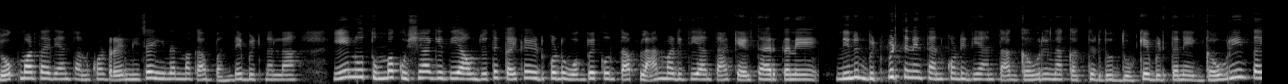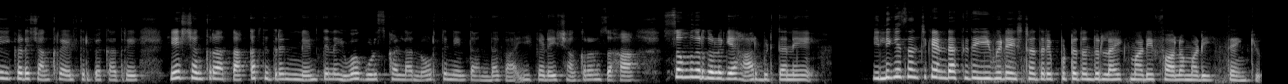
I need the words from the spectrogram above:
ಜೋಕ್ ಮಾಡ್ತಾ ಇದೆಯಾ ಅಂತ ಅಂದ್ಕೊಂಡ್ರೆ ನಿಜ ಈ ನನ್ನ ಮಗ ಬಂದೇ ಬಿಟ್ನಲ್ಲ, ಏನು ತುಂಬ ಖುಷಿಯಾಗಿದೆಯಾ ಅವನ ಜೊತೆ ಕೈ ಕೈ ಹಿಡ್ಕೊಂಡು ಹೋಗ್ಬೇಕು ಅಂತ ಪ್ಲ್ಯಾನ್ ಮಾಡಿದ್ಯಾ ಅಂತ ಕೇಳ್ತಾ ಇರ್ತಾನೆ. ನಿನ್ನನ್ನು ಬಿಟ್ಬಿಡ್ತೇನೆ ಅಂತ ಅಂದ್ಕೊಂಡಿದ್ಯಾ ಅಂತ ಗೌರಿನ ಕತ್ತಿಡ್ದು ದುಃಖೆ ಬಿಡ್ತಾನೆ. ಗೌರಿ ಅಂತ ಈ ಕಡೆ ಶಂಕರ ಹೇಳ್ತಿರ್ಬೇಕಾದ್ರೆ, ಏ ಶಂಕರ, ತಾಕತ್ತಿದ್ರೆ ನಿನ್ನ ಹೆಂಡ್ತಿನ ಇವಾಗ ಉಳಿಸ್ಕೊಳ್ಳ ನೋಡ್ತೀನಿ ಅಂತ ಅಂದಾಗ ಈ ಕಡೆ ಶಂಕರನು ಸಹ ಸಮುದ್ರದೊಳಗೆ ಹಾರ್ಬಿಡ್ತಾನೆ. ಇಲ್ಲಿಗೆ ಸಂಚಿಕೆ ಎಂಡ್ ಆಗ್ತಿದೆ. ಈ ವಿಡಿಯೋ ಇಷ್ಟ ಆದರೆ ಪುಟ್ಟದೊಂದು ಲೈಕ್ ಮಾಡಿ ಫಾಲೋ ಮಾಡಿ. Thank you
